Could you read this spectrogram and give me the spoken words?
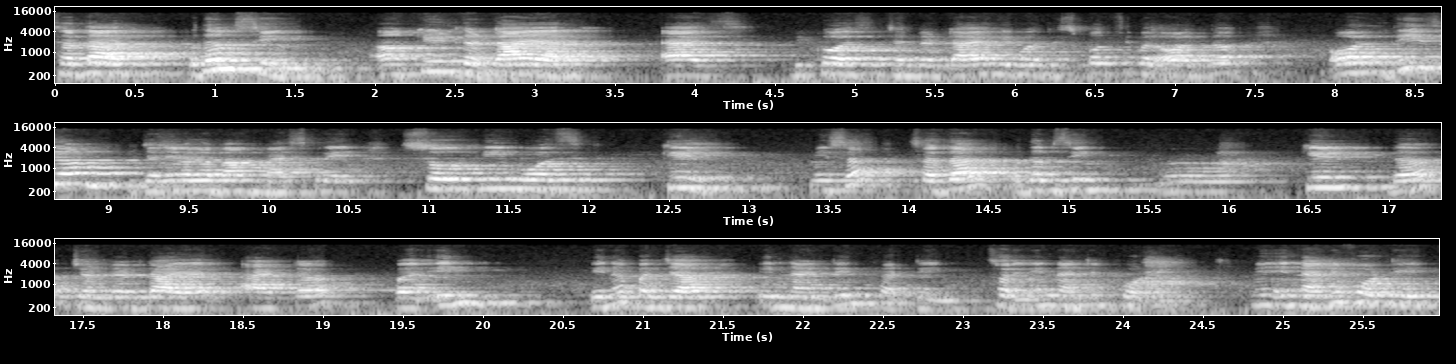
Sardar Udham Singh uh, killed the Dyer as because General Dyer he was responsible for the all these are Jallianwala Bagh massacre. So he was killed. Means uh, Sardar Udham Singh uh, killed the General Dyer at uh, in in a Punjab in 1930. Sorry, in 1940. In 1940,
